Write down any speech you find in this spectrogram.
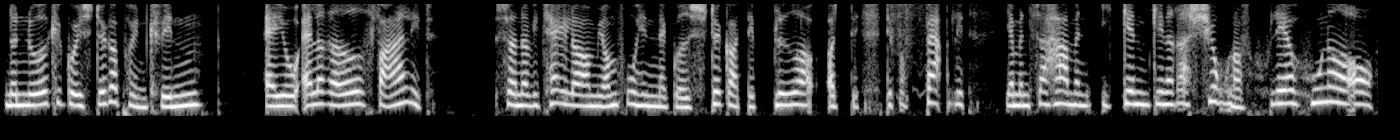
når noget kan gå i stykker på en kvinde, er jo allerede farligt. Så når vi taler om, jomfruhinden er gået i stykker, det bløder, og det, det er forfærdeligt, jamen så har man igen generationer, flere hundrede år,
